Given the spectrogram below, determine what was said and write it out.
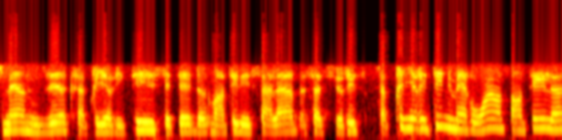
semaines dire que sa priorité c'était d'augmenter les salaires, de s'assurer sa priorité numéro un en santé là,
